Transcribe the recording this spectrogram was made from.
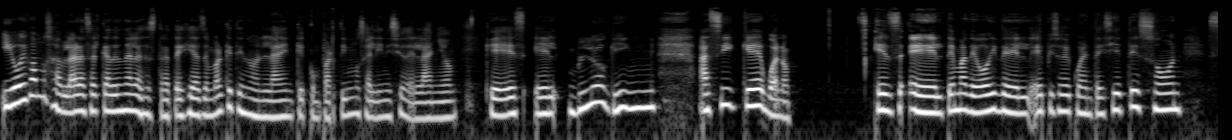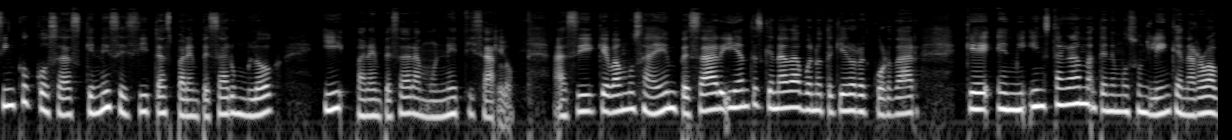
y hoy vamos a hablar acerca de una de las estrategias de marketing online que compartimos al inicio del año, que es el blogging. Así que bueno, es el tema de hoy del episodio 47 son cinco cosas que necesitas para empezar un blog y para empezar a monetizarlo. Así que vamos a empezar y antes que nada, bueno, te quiero recordar que en mi Instagram tenemos un link en arroba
